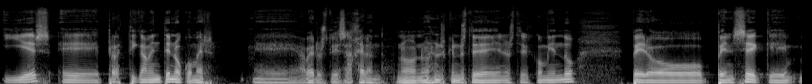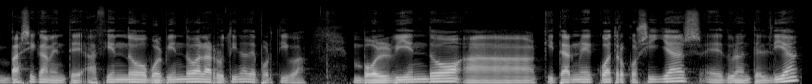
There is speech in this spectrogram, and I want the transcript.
y es eh, prácticamente no comer. Eh, a ver, estoy exagerando, no, no, es que no esté, no esté comiendo, pero pensé que básicamente haciendo, volviendo a la rutina deportiva, volviendo a quitarme cuatro cosillas eh, durante el día,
